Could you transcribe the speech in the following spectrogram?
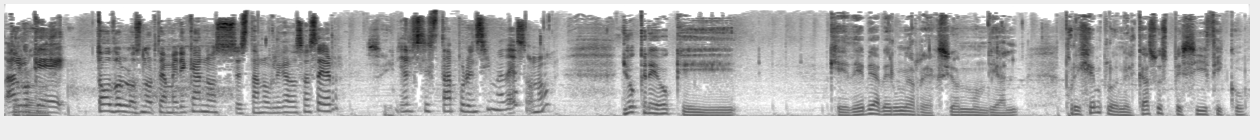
algo que todos los norteamericanos están obligados a hacer y él se está por encima de eso, ¿no? Yo creo que que debe haber una reacción mundial. Por ejemplo, en el caso específico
